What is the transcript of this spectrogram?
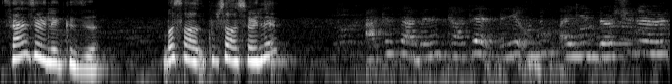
Sen söyle kızı. Basan, kumsal söyle. Arkadaşlar beni takip etmeyi unutmayın. Görüşürüz.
